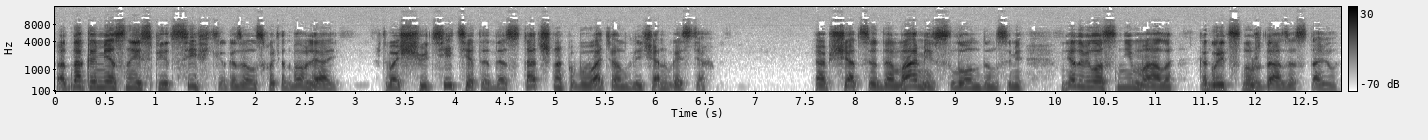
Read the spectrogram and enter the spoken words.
Однако местная специфика оказалась хоть отбавляй. Чтобы ощутить это, достаточно побывать у англичан в гостях. Общаться домами с лондонцами мне довелось немало, как говорится, нужда заставила.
